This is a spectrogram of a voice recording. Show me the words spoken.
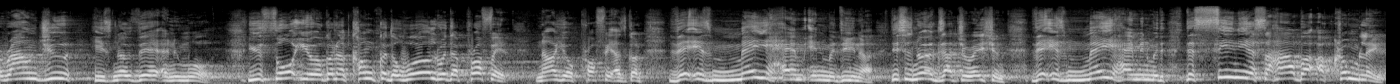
around you, he's no there anymore. You thought you were going to conquer the world with the Prophet. Now your Prophet has gone. There is mayhem in Medina. This is no exaggeration. There is mayhem in Medina. The senior Sahaba are crumbling.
